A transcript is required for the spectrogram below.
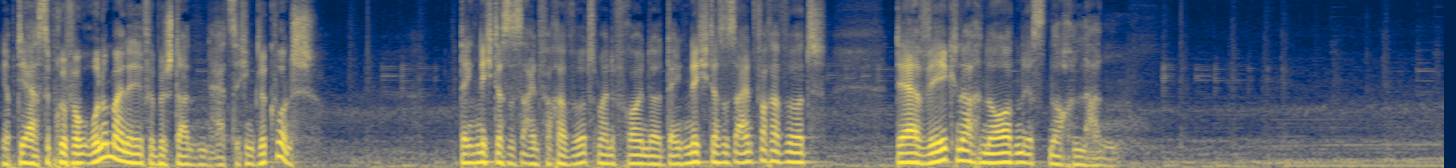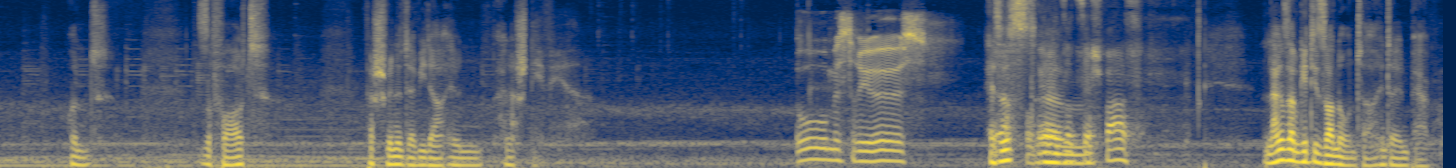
Ihr habt die erste Prüfung ohne meine Hilfe bestanden. Herzlichen Glückwunsch. Denkt nicht, dass es einfacher wird, meine Freunde. Denkt nicht, dass es einfacher wird. Der Weg nach Norden ist noch lang. Und sofort verschwindet er wieder in einer Schneewehe. So mysteriös. Es ja, ist denn sonst der ähm, Spaß. langsam geht die Sonne unter hinter den Bergen.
